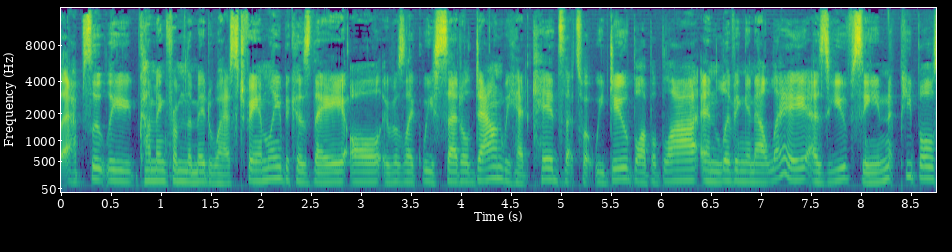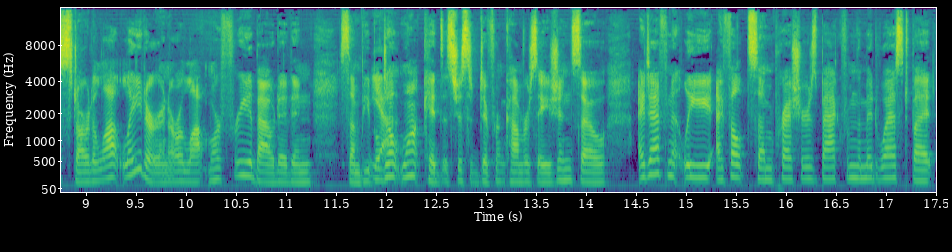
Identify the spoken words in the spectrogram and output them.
absolutely coming from the Midwest family because they all, it was like we settled down, we had kids, that's what we do, blah, blah, blah. And living in LA, as you've seen, people start a lot later and are a lot more free about it. And some people Yeah. don't want kids. It's just a different conversation. So I definitely, I felt some pressures back from the Midwest, but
